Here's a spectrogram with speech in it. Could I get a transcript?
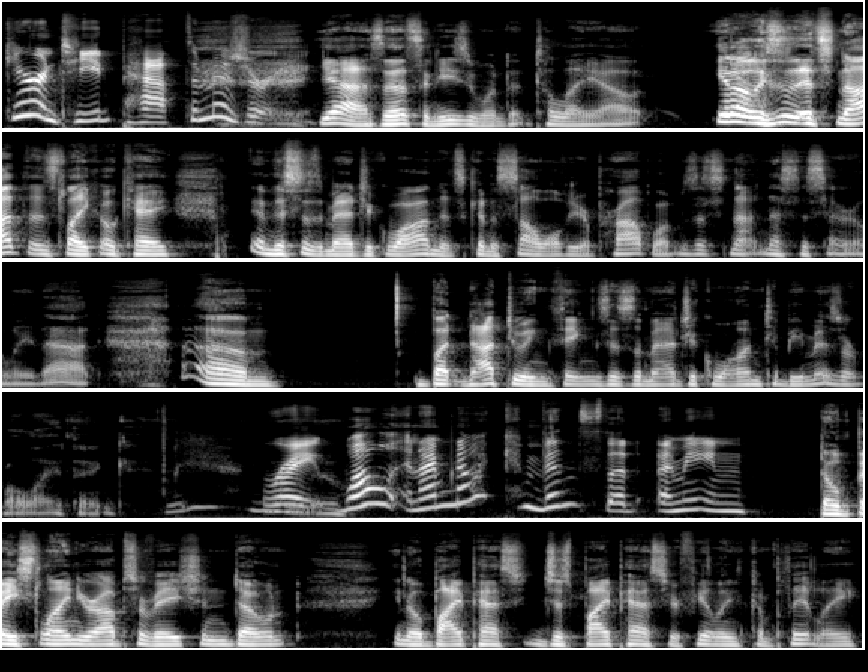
Guaranteed path to misery. Yeah, so that's an easy one to, to lay out. You know, it's, it's not it's like okay, and this is a magic wand that's going to solve all your problems. It's not necessarily that, um, but not doing things is a magic wand to be miserable. I think. Right. You know, Well, and I'm not convinced that, I mean, Don't baseline your observation. Don't you know bypass just bypass your feelings completely.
